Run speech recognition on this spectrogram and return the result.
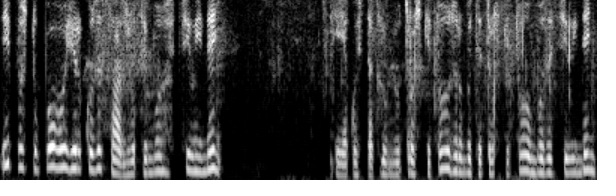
І поступово гірку засаджувати, бо цілий день я якось так люблю трошки того зробити, трошки того, бо за цілий день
